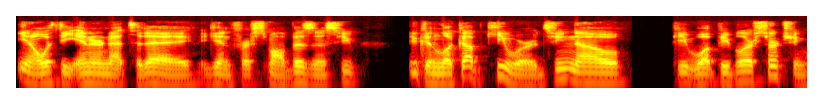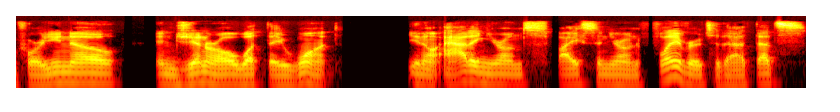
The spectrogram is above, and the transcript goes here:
you know, with the internet today, again, for a small business, you, you can look up keywords, you know pe- what people are searching for, you know, in general, what they want. You know adding your own spice and your own flavor to that that's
